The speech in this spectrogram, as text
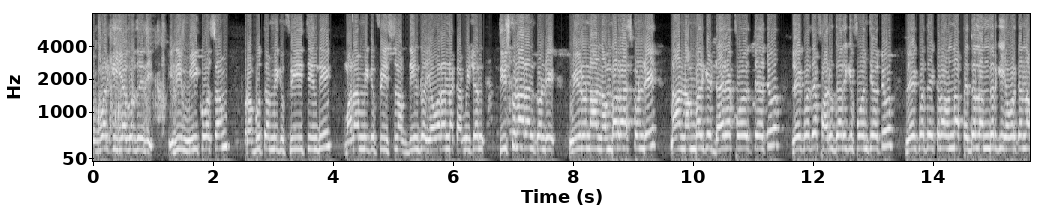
ఎవరికి ఇవ్వకూడదు ఇది. ఇది మీకోసం ప్రభుత్వం మీకు ఫ్రీ ఇచ్చింది మనం మీకు ఫ్రీ ఇస్తున్నాం. దీంట్లో ఎవరన్నా కమిషన్ తీసుకున్నారనుకోండి మీరు నా నంబర్ రాసుకోండి. నా నంబర్కి డైరెక్ట్ ఫోన్ చేయొచ్చు లేకపోతే ఫరూక్ గారికి ఫోన్ చేయొచ్చు లేకపోతే ఇక్కడ ఉన్న పెద్దలందరికీ ఎవరికన్నా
